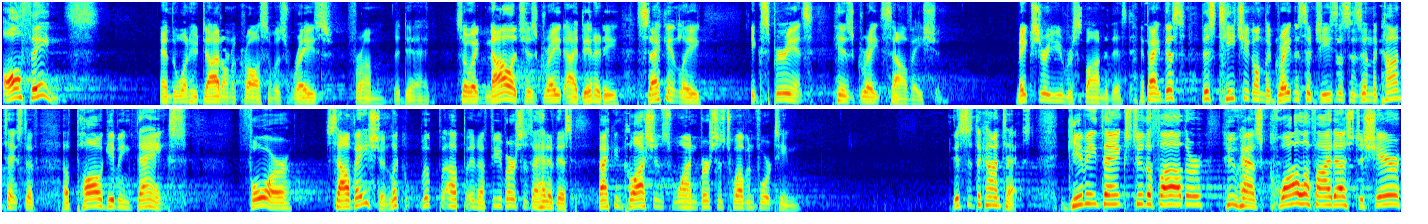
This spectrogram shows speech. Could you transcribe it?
all things, and the one who died on a cross and was raised from the dead. So acknowledge his great identity. Secondly, experience his great salvation. Make sure you respond to this. In fact, this, this teaching on the greatness of Jesus is in the context of, of Paul giving thanks for salvation. Look, look up in a few verses ahead of this, back in Colossians 1, verses 12 and 14. This is the context. Giving thanks to the Father who has qualified us to share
